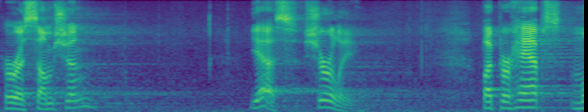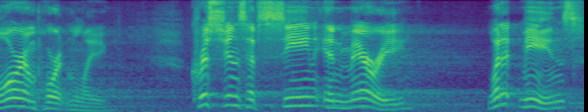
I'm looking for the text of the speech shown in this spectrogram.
her assumption, Yes, surely. But perhaps more importantly, Christians have seen in Mary what it means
